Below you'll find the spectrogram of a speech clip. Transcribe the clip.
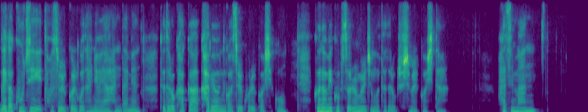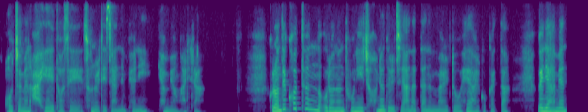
내가 굳이 덫을 끌고 다녀야 한다면 되도록 가까, 가벼운 것을 고를 것이고 그놈이 급소를 물지 못하도록 조심할 것이다. 하지만 어쩌면 아예 덫에 손을 대지 않는 편이 현명하리라. 그런데 커튼으로는 돈이 전혀 들지 않았다는 말도 해야 할 것 같다. 왜냐하면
